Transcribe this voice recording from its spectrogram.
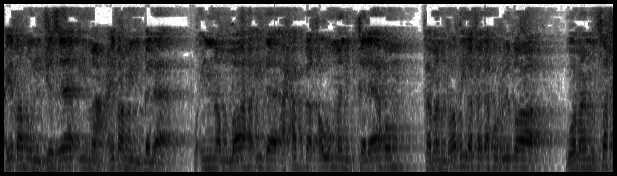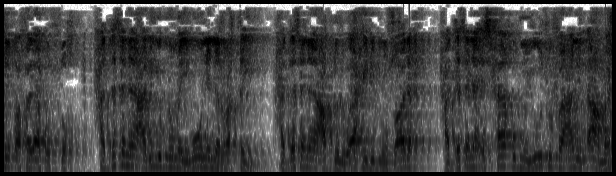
عظم الجزاء مع عظم البلاء وإن الله إذا أحب قوما ابتلاهم فمن رضي فله الرضا ومن سخط فله السخط. حدثنا علي بن ميمون الرقي حدثنا عبد الواحد بن صالح حدثنا إسحاق بن يوسف عن الأعمش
